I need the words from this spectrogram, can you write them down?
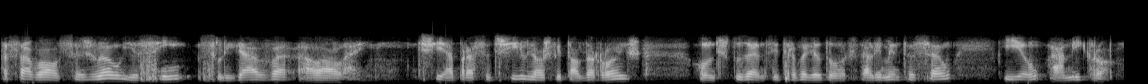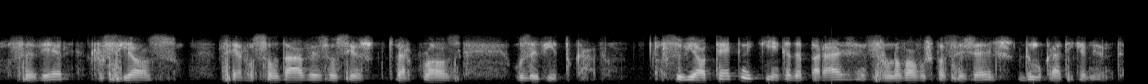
Passava ao São João e assim se ligava ao além. Descia à Praça de Chile e ao Hospital de Arroios, onde estudantes e trabalhadores da alimentação iam à micro, saber, receoso, se eram saudáveis ou se a tuberculose os havia tocado. Subia ao técnico e em cada paragem se renovavam os passageiros democraticamente.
